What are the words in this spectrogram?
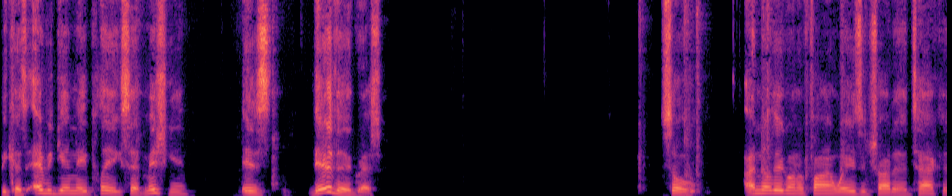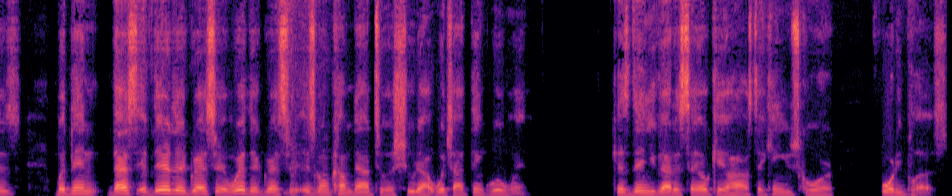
because every game they play except Michigan is they're the aggressor. So I know they're going to find ways to try to attack us, but then that's if they're the aggressor and we're the aggressor, it's to come down to a shootout, which I think we'll win. Because then you got to say, okay, Ohio State, can you score 40 plus?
